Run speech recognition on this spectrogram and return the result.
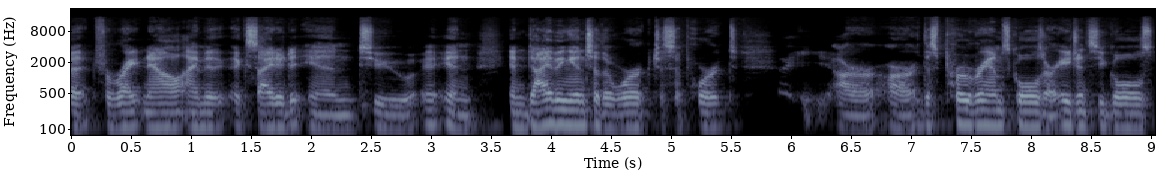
but for right now, I'm excited in to in in diving into the work to support our our this program's goals, our agency goals.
